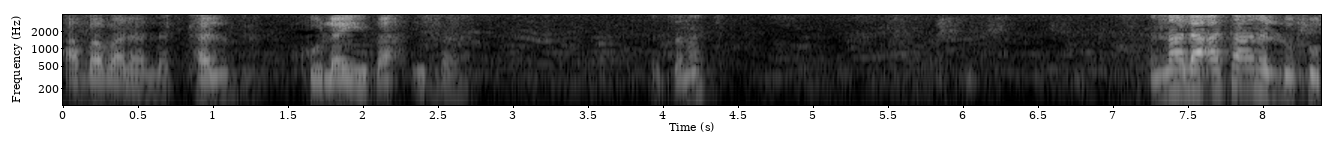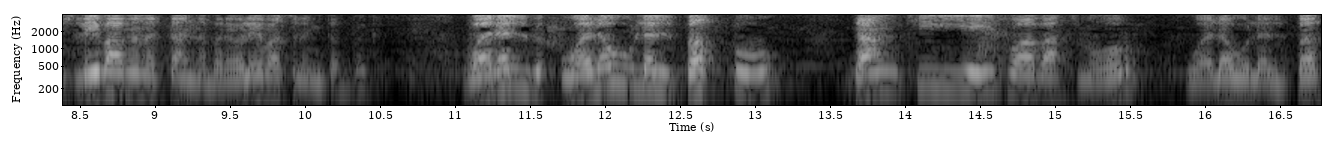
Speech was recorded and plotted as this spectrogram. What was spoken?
አባባል አለ። ከልብ ኩለይባ ይባላል። ግልጽ ነው። እና ለአታነ ሉሱስ ሌባ መመጣን ነበር። ያው ሌባ ስለሚጠብቅ ወለል ወለውለል በጡ ዳንኪዬይቷ ባትኖር ወለውለል በጥ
